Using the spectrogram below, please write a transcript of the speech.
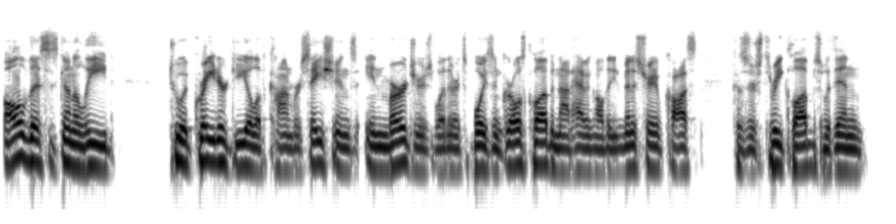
All this is going to lead to a greater deal of conversations in mergers, whether it's Boys and Girls Club and not having all the administrative costs because there's three clubs within,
